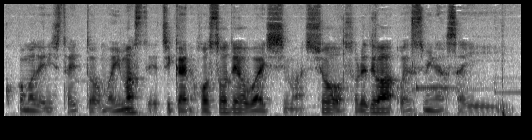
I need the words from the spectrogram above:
ここまでにしたいと思います、次回の放送でお会いしましょう。それではおやすみなさい。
